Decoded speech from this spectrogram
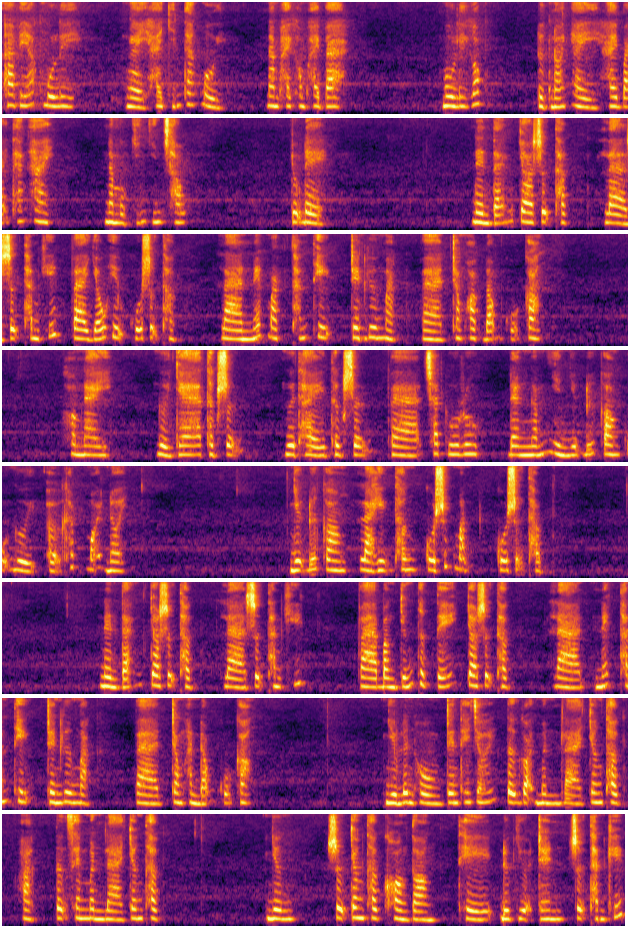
Aviak Muli, ngày 29 tháng 10 năm 2023 Muli gốc được nói ngày 27 tháng 2 năm 1996 Chủ đề, Nền tảng cho sự thật là sự thanh khiết và dấu hiệu của sự thật là nét mặt thánh thiện trên gương mặt và trong hoạt động của con. Hôm nay người cha thực sự, người thầy thực sự và Sadhguru đang ngắm nhìn những đứa con của người ở khắp mọi nơi. Những đứa con là hiện thân của sức mạnh của sự thật. Nền tảng cho sự thật là sự thanh khiết và bằng chứng thực tế cho sự thật là nét thánh thiện trên gương mặt và trong hành động của con nhiều linh hồn trên thế giới tự gọi mình là chân thật hoặc tự xem mình là chân thật. Nhưng sự chân thật hoàn toàn thì được dựa trên sự thanh khiết.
